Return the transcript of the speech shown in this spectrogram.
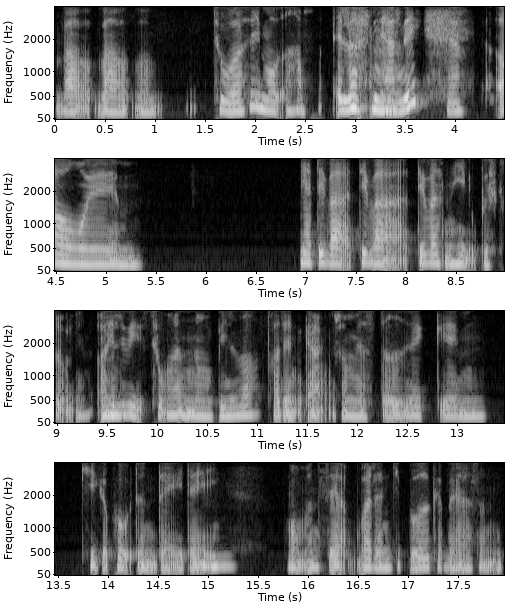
var, var, var, tog også imod ham, eller sådan, Ja, ikke? ja. Og øh, ja, det var, det, var, det var sådan helt ubeskriveligt. Og Mm. heldigvis tog han nogle billeder fra den gang, som jeg stadigvæk øh, kigger på den dag i dag. Mm. hvor man ser, hvordan de både kan være sådan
